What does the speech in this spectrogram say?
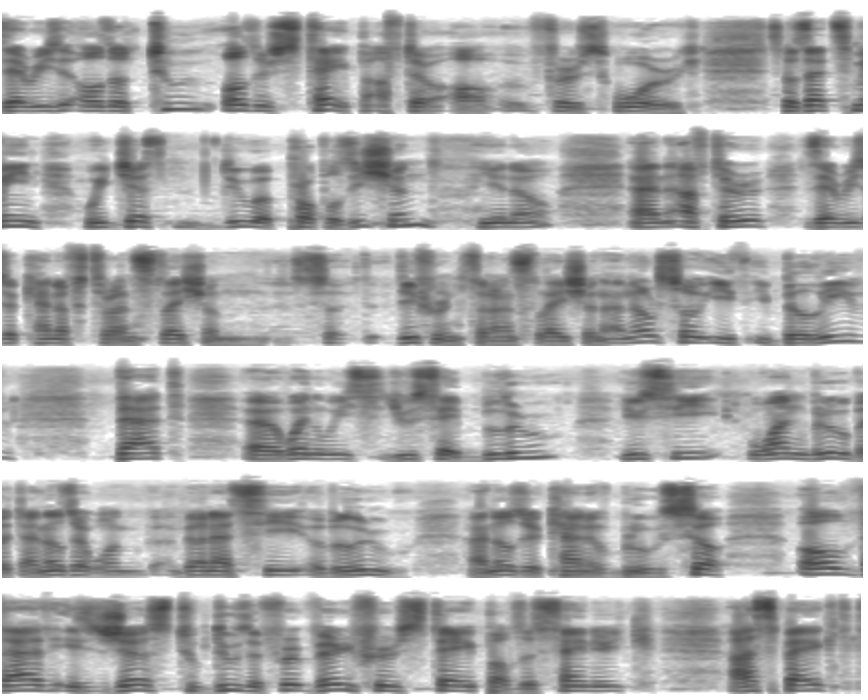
there is other two other step after our first work. So that means we just do a proposition, you know, and after there is a kind of translation, so different translation, and also if you believe that uh, when we you say blue, you see one blue, but another one gonna see a blue, another kind of blue. So all that is just to do the fir- very first step of the scenic aspect,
